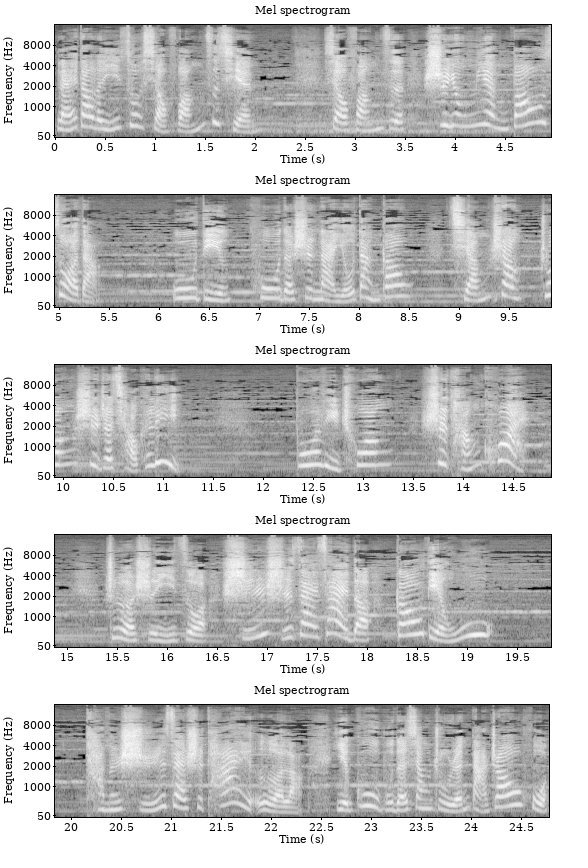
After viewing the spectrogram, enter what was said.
来到了一座小房子前，小房子是用面包做的，屋顶。铺的是奶油蛋糕，墙上装饰着巧克力，玻璃窗是糖块，这是一座实实在在的糕点屋。他们实在是太饿了，也顾不得向主人打招呼，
